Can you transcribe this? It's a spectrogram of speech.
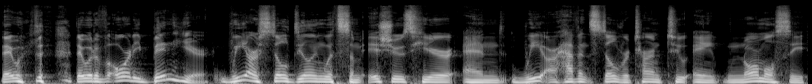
They would they would have already been here. We are still dealing with some issues here and we are haven't still returned to a normalcy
